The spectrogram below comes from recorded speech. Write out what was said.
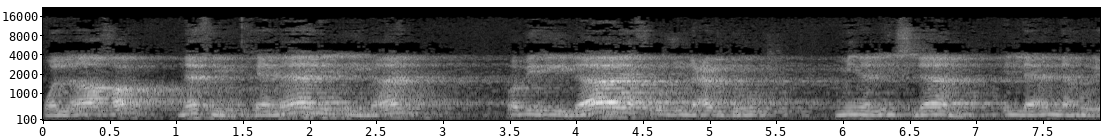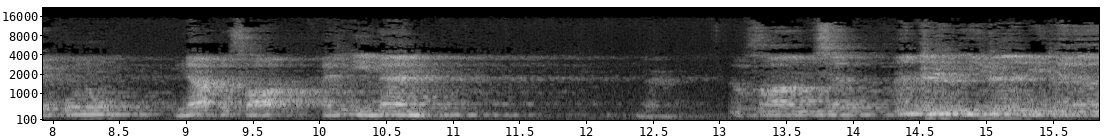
والآخر نفي كمال الإيمان وبه لا يخرج العبد من الإسلام إلا أنه يكون ناقص الإيمان نعم. الخامسه أن الإيمان حلاوه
